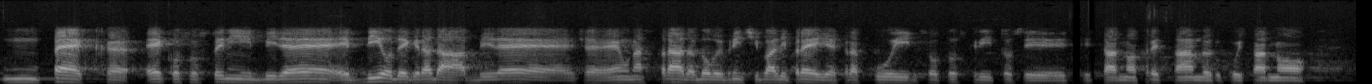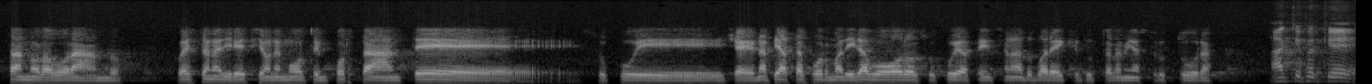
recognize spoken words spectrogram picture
un pack ecosostenibile e biodegradabile cioè è una strada dove i principali player, tra cui il sottoscritto, si, si stanno attrezzando e su cui stanno, stanno lavorando. Questa è una direzione molto importante su cui cioè una piattaforma di lavoro su cui ho attenzionato parecchio tutta la mia struttura. Anche perché,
